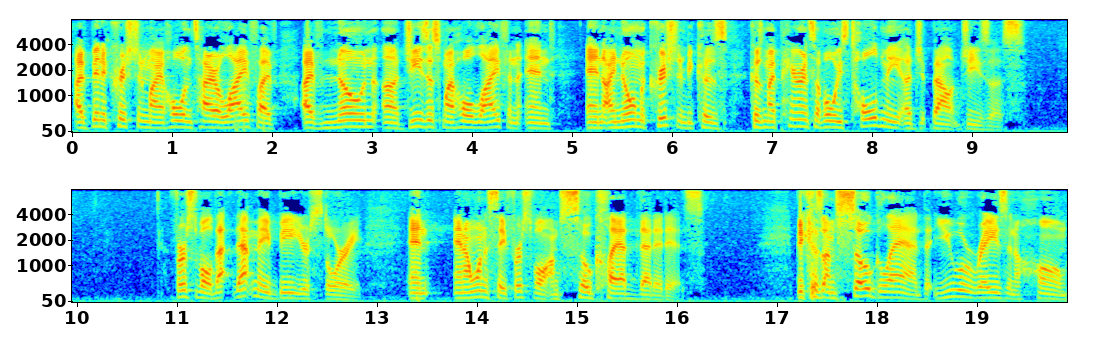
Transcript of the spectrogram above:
I've been a Christian my whole entire life. I've, I've known uh, Jesus my whole life, and, and, and I know I'm a Christian because, because my parents have always told me about Jesus. First of all, that, that may be your story. And, and I want to say, first of all, I'm so glad that it is. Because I'm so glad that you were raised in a home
